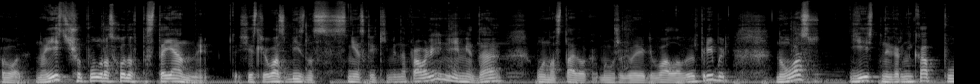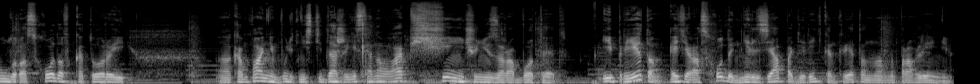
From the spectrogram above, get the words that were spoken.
Вот. Но есть еще пул расходов постоянные. То есть, если у вас бизнес с несколькими направлениями, да, он оставил, как мы уже говорили, валовую прибыль, но у вас есть наверняка пул расходов, который э, компания будет нести, даже если она вообще ничего не заработает. И при этом эти расходы нельзя поделить конкретно на направление.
